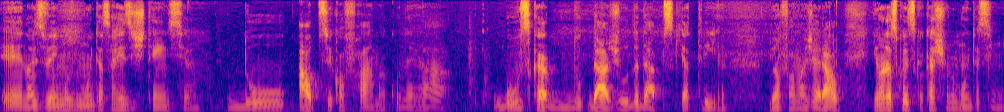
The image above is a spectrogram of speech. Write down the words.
é, nós vemos muito essa resistência do ao psicofármaco, né, a busca do, da ajuda da psiquiatria de uma forma geral. E uma das coisas que eu questiono muito, assim,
